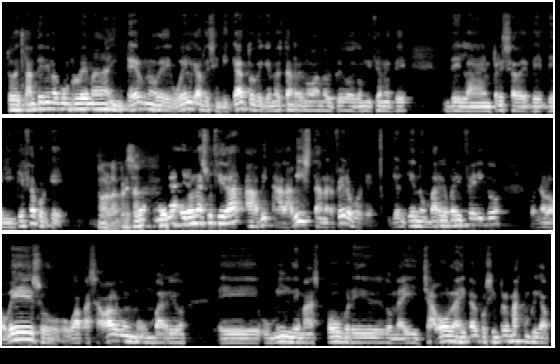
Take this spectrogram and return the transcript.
Entonces, ¿están teniendo algún problema interno de huelgas, de sindicatos, de que no están renovando el pliego de condiciones de, de la empresa de, de, limpieza? Porque no, la empresa... Era, una suciedad a, a, la vista, me refiero, porque yo entiendo un barrio periférico, pues no lo ves, o, o ha pasado algo, un, un barrio eh, humilde, más pobre, donde hay chabolas y tal, pues siempre es más complicado.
